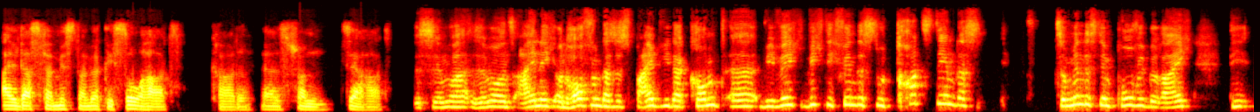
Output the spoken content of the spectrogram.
all das vermisst man wirklich so hart gerade. Ja, ist schon sehr hart sind wir, sind wir uns einig und hoffen, dass es bald wieder kommt. Äh, wie wichtig findest du trotzdem, dass zumindest im Profibereich die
